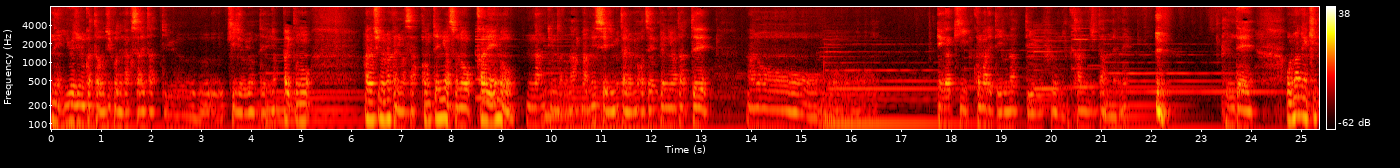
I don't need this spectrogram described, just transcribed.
ね、友人の方を事故で亡くされたっていう記事を読んでやっぱりこの話の中にはさ根底にはその彼への何て言うんだろうな、まあ、メッセージみたいなものが前編にわたってあのー、描き込まれているなっていうふうに感じたんだよね。で俺はね結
